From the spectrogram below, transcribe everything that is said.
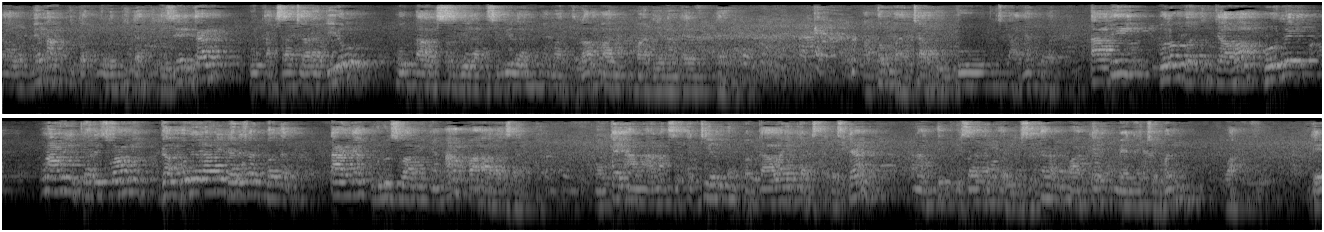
Kalau memang tidak boleh tidak diizinkan, buka saja radio, putar 99,8 Madinah FM. atau baca buku terus tanya tapi pulau buat jawab boleh lari dari suami. Nggak boleh lari dari suami buatan tanya dulu suaminya apa alasannya? Mungkin anak-anak si kecil terbengkalai dan seterusnya nanti bisa dikondisikan pakai manajemen waktu. Oke?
